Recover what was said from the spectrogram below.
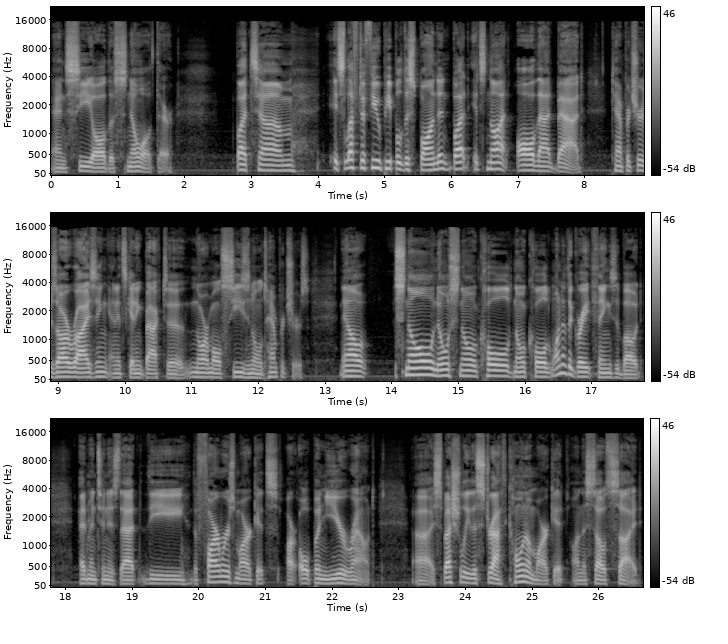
and see all the snow out there. But um, it's left a few people despondent, but it's not all that bad. Temperatures are rising and it's getting back to normal seasonal temperatures. Now, snow, no snow, cold, no cold. One of the great things about Edmonton is that the the farmers markets are open year round. Uh, especially the Strathcona market on the south side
